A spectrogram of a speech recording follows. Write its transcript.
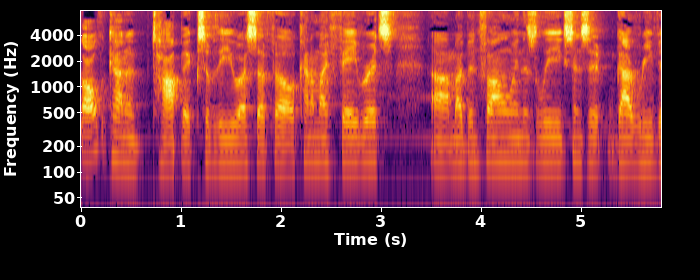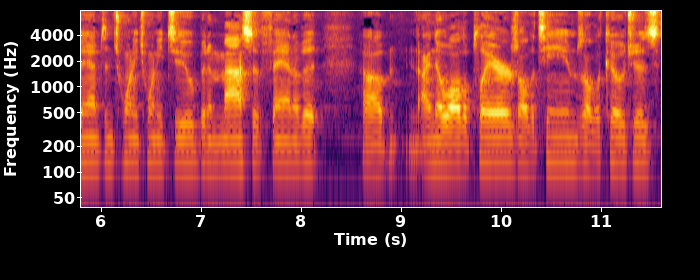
all the kind of topics of the USFL, kind of my favorites. Um, I've been following this league since it got revamped in 2022. Been a massive fan of it. Uh, I know all the players, all the teams, all the coaches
